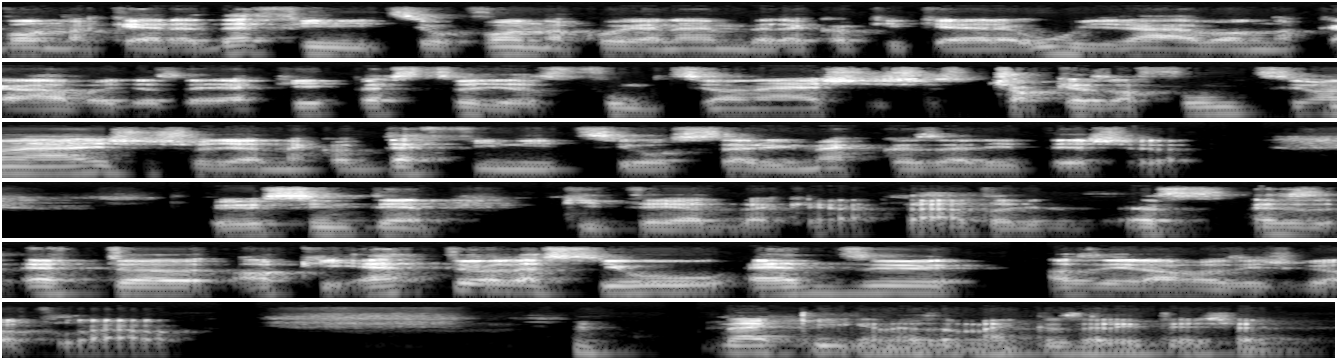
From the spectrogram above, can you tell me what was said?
vannak erre definíciók, vannak olyan emberek, akik erre úgy rá vannak állva, hogy az elképesztő, hogy ez funkcionális, és ez csak ez a funkcionális, és hogy ennek a definíciószerű megközelítésére őszintén kit érdekel. Tehát, hogy ez, ez ettől, aki ettől lesz jó edző, azért ahhoz is gratulálok. Neki igen, ez a megközelítése.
